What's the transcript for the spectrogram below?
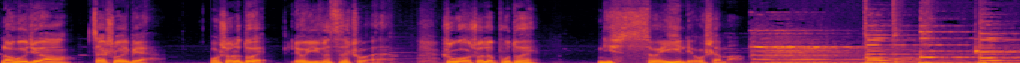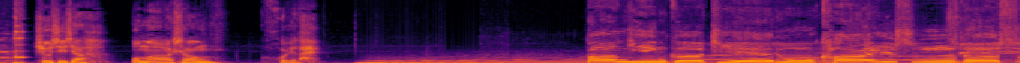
老规矩啊，再说一遍，我说的对，留一个字准；如果我说的不对，你随意留什么。休息一下，我马上回来。当一个节目开始的时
